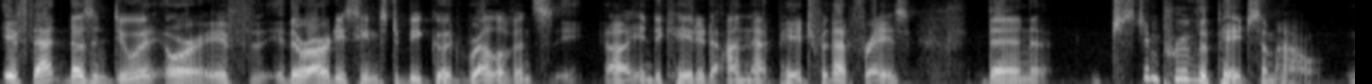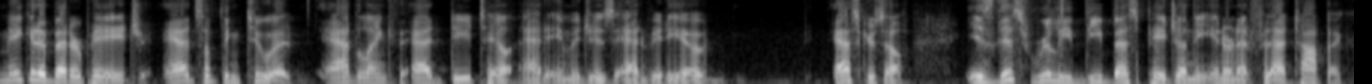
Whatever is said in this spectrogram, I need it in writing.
if that doesn't do it, or if there already seems to be good relevance uh, indicated on that page for that phrase, then just improve the page somehow. Make it a better page. Add something to it. Add length, add detail, add images, add video. Ask yourself, is this really the best page on the internet for that topic?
